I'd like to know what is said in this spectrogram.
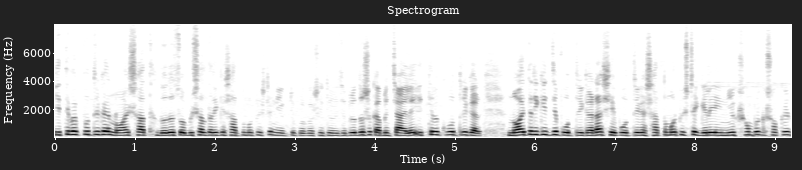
ইত্তেফাক পত্রিকায় নয় সাত দু সাল তারিখে সাত নম্বর পৃষ্ঠা নিয়োগটি প্রকাশিত হয়েছে। প্রদর্শক আপনি চাইলে ইত্তেফাক পত্রিকার নয় তারিখের যে পত্রিকাটা সেই পত্রিকার সাত নম্বর পৃষ্ঠায় গেলে এই নিয়োগ সম্পর্কে সঠিক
